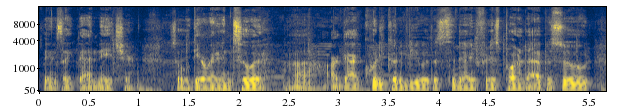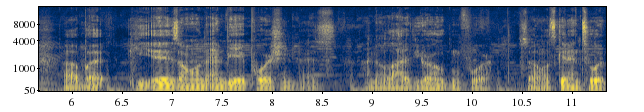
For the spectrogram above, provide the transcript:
things like that nature. So we'll get right into it. Uh, our guy Quiddy couldn't be with us today for this part of the episode, uh, but he is on the NBA portion, as I know a lot of you are hoping for. So let's get into it.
